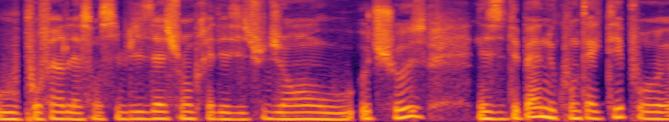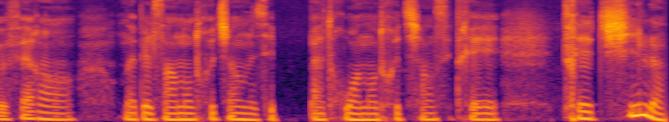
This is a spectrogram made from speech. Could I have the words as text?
ou pour faire de la sensibilisation auprès des étudiants ou autre chose, n'hésitez pas à nous contacter pour euh, faire un, on appelle ça un entretien, mais c'est pas trop un entretien, c'est très très chill.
